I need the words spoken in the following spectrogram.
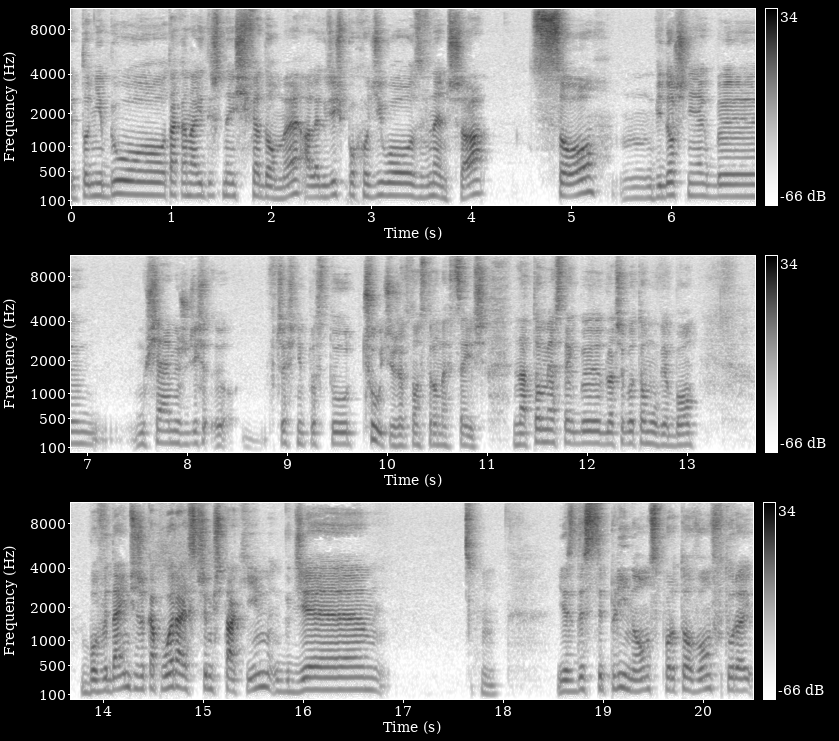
y, to nie było tak analityczne i świadome, ale gdzieś pochodziło z wnętrza, co mm, widocznie jakby musiałem już gdzieś y, wcześniej po prostu czuć, że w tą stronę chcę iść. Natomiast jakby dlaczego to mówię, bo, bo wydaje mi się, że capoeira jest czymś takim, gdzie hmm, jest dyscypliną sportową, w której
